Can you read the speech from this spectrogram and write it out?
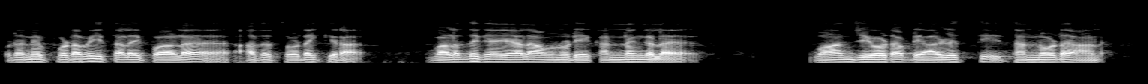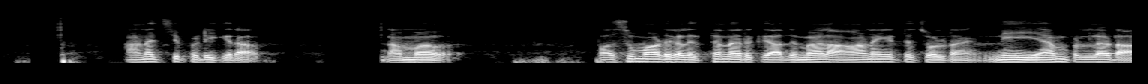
உடனே புடவை தலைப்பால அதை துடைக்கிறா. வலது கையால் அவனுடைய கண்ணங்களை வாஞ்சையோட அப்படி அழுத்தி தன்னோட அண- அணைச்சி பிடிக்கிறார் நம்ம பசுமாடுகள் எத்தனை இருக்கு? அது மேல ஆணையிட்டு சொல்றேன். நீ ஏன் பிள்ளடா?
